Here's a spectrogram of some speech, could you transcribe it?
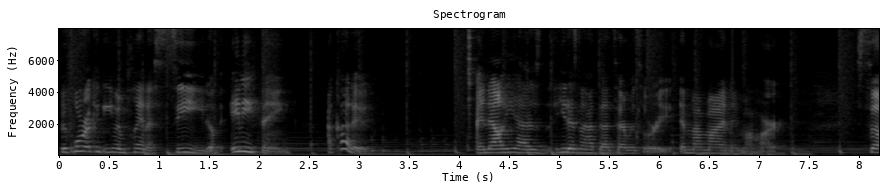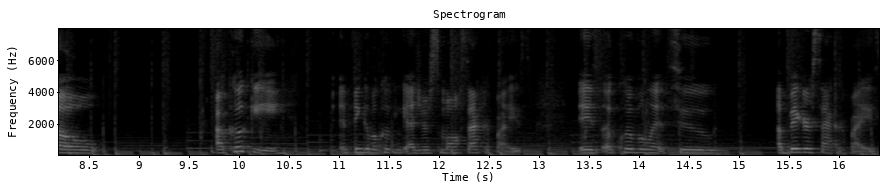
before it could even plant a seed of anything. I cut it. And now he has he doesn't have that territory in my mind and my heart. So a cookie, and think of a cookie as your small sacrifice, is equivalent to a bigger sacrifice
